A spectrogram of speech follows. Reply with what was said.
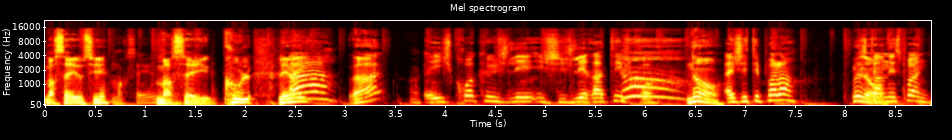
Marseille aussi. Marseille. Marseille, cool. Les mecs. Ah Ah Et je crois que je l'ai, je, je l'ai raté, je crois. Non. Ah, j'étais pas là. Mais J'étais non. en Espagne.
